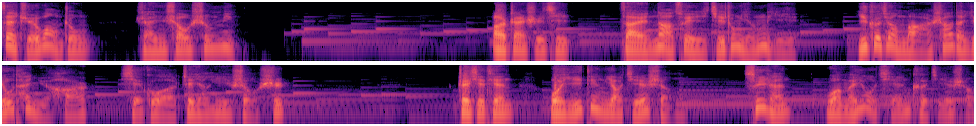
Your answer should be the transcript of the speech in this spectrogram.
在绝望中燃烧生命。二战时期，在纳粹集中营里，一个叫玛莎的犹太女孩写过这样一首诗：“这些天，我一定要节省，虽然我没有钱可节省。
